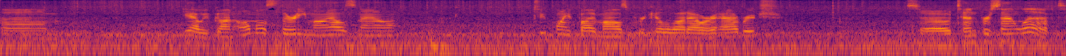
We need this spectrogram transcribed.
um, yeah, we've gone almost 30 miles now. 2.5 miles per kilowatt hour average. So 10% left.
